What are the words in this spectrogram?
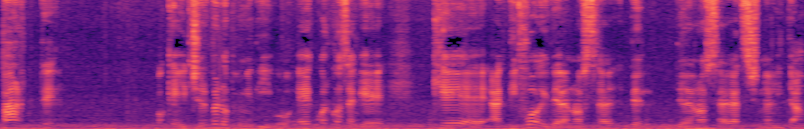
parte ok il cervello primitivo è qualcosa che, che è al di fuori della nostra, de, della nostra razionalità.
